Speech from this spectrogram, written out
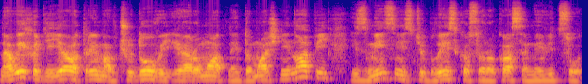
на виході я отримав чудовий і ароматний домашній напій із міцністю близько 47%.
